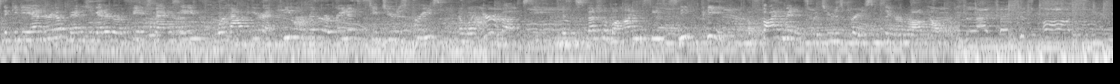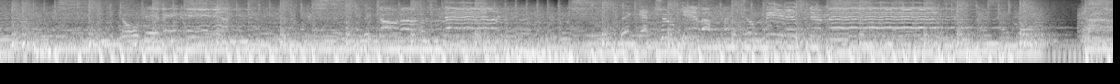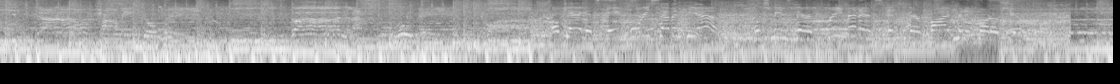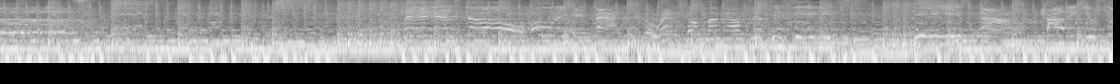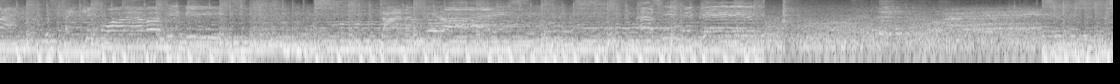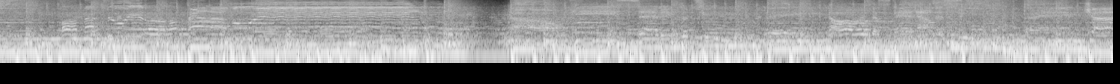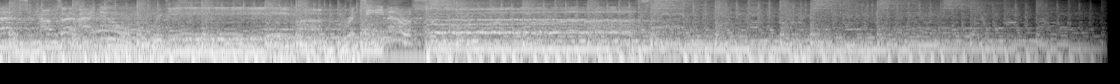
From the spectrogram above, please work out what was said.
It's Niki D'Andrea, managing editor of Phoenix Magazine. We're out here at Gila River Arena to see Judas Priest, and what you're about to see is a special behind-the-scenes sneak peek of five minutes with Judas Priest and singer Rob Halford.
